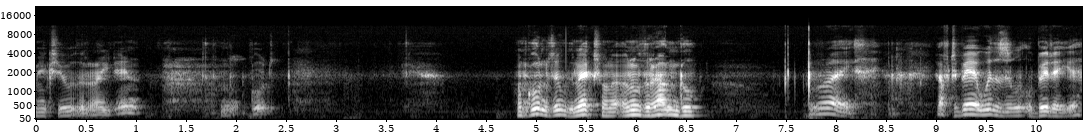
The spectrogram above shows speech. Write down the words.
Make sure they're right in. Look good. I'm going to do the next one at another angle. Right. You have to bear with us a little bit here,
